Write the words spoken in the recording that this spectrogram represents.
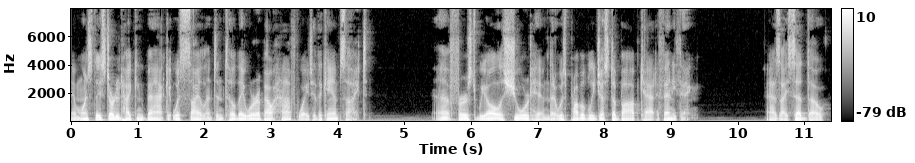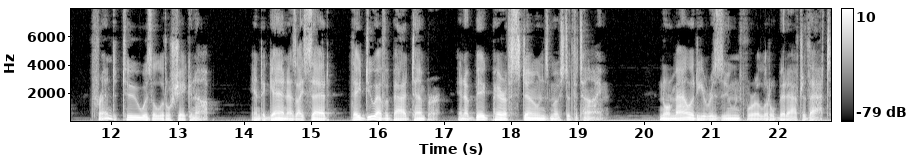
and once they started hiking back, it was silent until they were about halfway to the campsite. At first, we all assured him that it was probably just a bobcat, if anything. As I said, though, friend 2 was a little shaken up. And again, as I said, they do have a bad temper and a big pair of stones most of the time. Normality resumed for a little bit after that.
